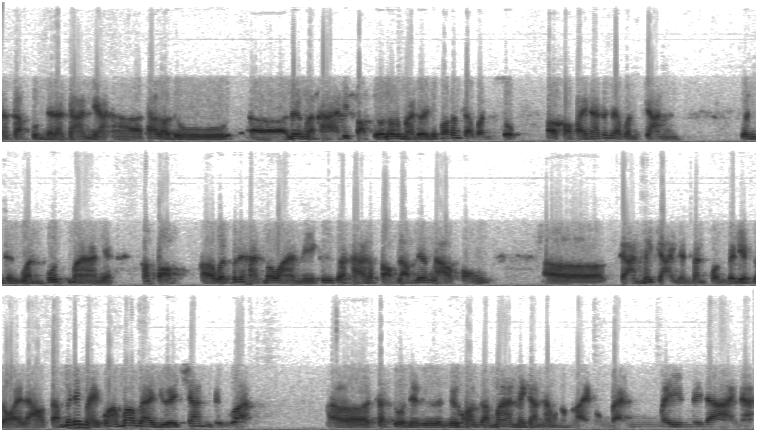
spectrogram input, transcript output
นะครับกลุ่มธนาคารเนี่ยถ้าเราดูเรื่องราคาที่ปรับตัวลดลงมาโดยเฉพาะตั้งแต่วันศุกร์ขอไปนะตั้งแต่วันจันทร์จนถึงวันพุธมาเนี่ยเขาตอบวันพฤหัสเมื่อวานนี้คือราคาก็ตอบรับเรื่องราวของออการไม่จ่ายเงินปันผลไปเรียบร้อยแล้ว แต่ไม่ได้หมายความว่า valuation หรือว่าสัดส่วนอย่างอื่นหรือความสามารถในการทำกำไรของแบงก์ไม่ไม่ได้นะ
